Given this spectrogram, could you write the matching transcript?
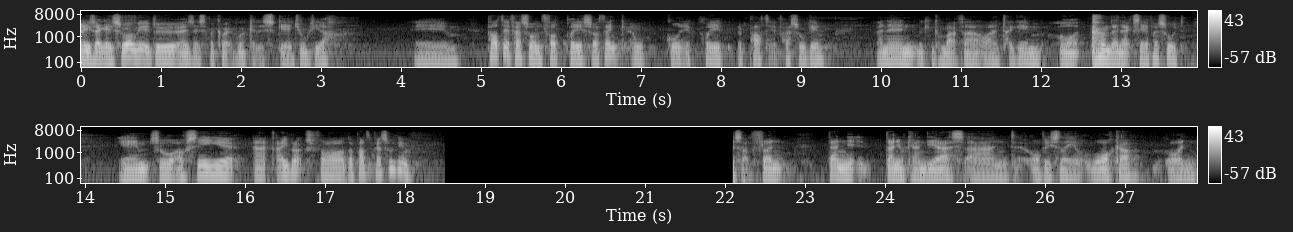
Right, so guys, so what I'm going to do is let's have a quick look at the schedule here. Um, Partick Thistle in third place, so I think I'm going to play the Partick Thistle game and then we can come back for that Atalanta game or the next episode. Um, so I'll see you at Ibrox for the Partick Thistle game. It's up front, Dan Daniel Candeias and obviously Walker on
